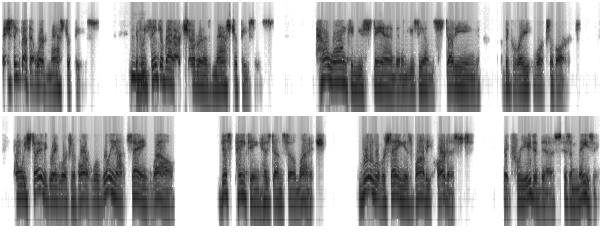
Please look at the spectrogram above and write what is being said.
And just think about that word masterpiece. Mm-hmm. If we mm-hmm. think about our children as masterpieces, how long can you stand in a museum studying the great works of art? And when we study the great works of art, we're really not saying, well, this painting has done so much. Really, what we're saying is, wow, the artist that created this is amazing.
